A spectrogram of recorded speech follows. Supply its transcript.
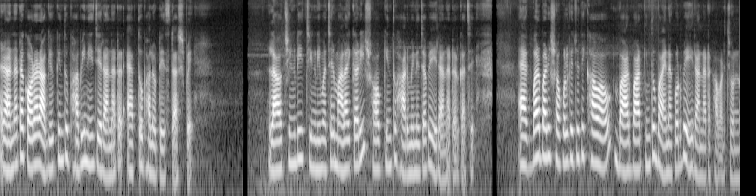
রান্নাটা করার আগেও কিন্তু ভাবিনি যে রান্নাটার এত ভালো টেস্ট আসবে। লাউ চিংড়ি চিংড়ি মাছের মালাইকারি সব কিন্তু হার মেনে যাবে এই রান্নাটার কাছে। একবার বাড়ির সকলকে যদি খাওয়াও, বারবার কিন্তু বায়না করবে এই রান্নাটা খাওয়ার জন্য।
